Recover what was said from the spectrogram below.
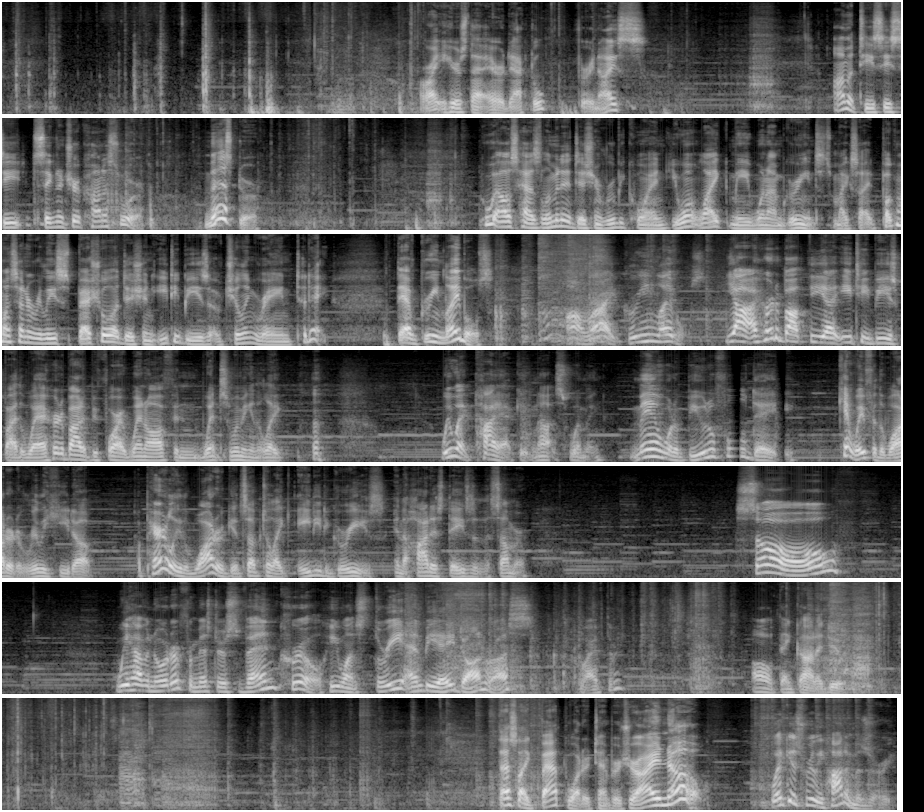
All right, here's that Aerodactyl. Very nice. I'm a TCC signature connoisseur. Mister. Who else has limited edition Ruby coin? You won't like me when I'm green, It's Mike Side. Pokemon Center released special edition ETBs of Chilling Reign today. They have green labels. All right, green labels. Yeah, I heard about the uh, ETBs, by the way. I heard about it before I went off and went swimming in the lake. we went kayaking, not swimming. Man, what a beautiful day. Can't wait for the water to really heat up. Apparently, the water gets up to like 80 degrees in the hottest days of the summer. So, we have an order from Mr. Sven Krill. He wants three NBA Donruss. Do I have three? Oh, thank God I do. That's like bathwater temperature. I know. Well, it gets really hot in Missouri,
